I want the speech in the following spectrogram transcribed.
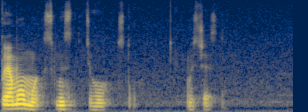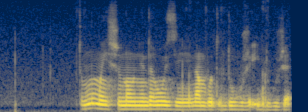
В прямому смислі цього слова. Ось чесно. Тому, мої шановні друзі, нам буде дуже і дуже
